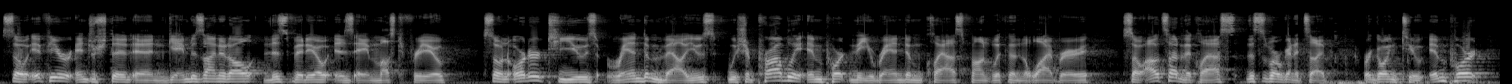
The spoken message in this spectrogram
So if you're interested in game design at all, this video is a must for you. So in order to use random values, we should probably import the random class found within the library. So outside of the class, this is what we're going to type. We're going to import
